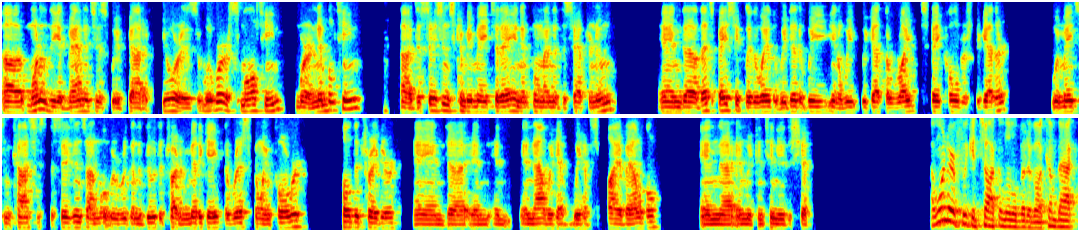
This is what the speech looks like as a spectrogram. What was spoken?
Uh, one of the advantages we've got at Pure is we're a small team. We're a nimble team. Uh, decisions can be made today and implemented this afternoon, and that's basically the way that we did it. We, you know, we we got the right stakeholders together we made some conscious decisions on what we were going to do to try to mitigate the risk going forward. Pulled the trigger, and uh, and and and now we have we have supply available, and uh, and we continue to ship. I wonder if we could talk a little bit about come back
